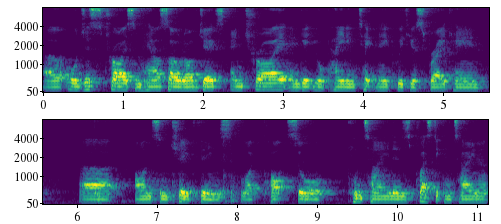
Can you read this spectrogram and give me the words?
uh, or just try some household objects and try and get your painting technique with your spray can uh, on some cheap things like pots or containers, plastic container,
